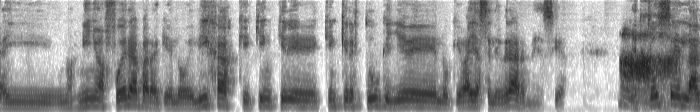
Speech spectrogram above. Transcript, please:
hay, unos niños afuera para que lo elijas, que quién, quiere, quién quieres tú que lleve lo que vaya a celebrar, me decía. Ah. Entonces la,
